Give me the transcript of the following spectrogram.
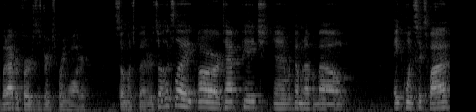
But I prefer to just drink spring water. So much better. So it looks like our tap pH, and we're coming up about 8.65.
